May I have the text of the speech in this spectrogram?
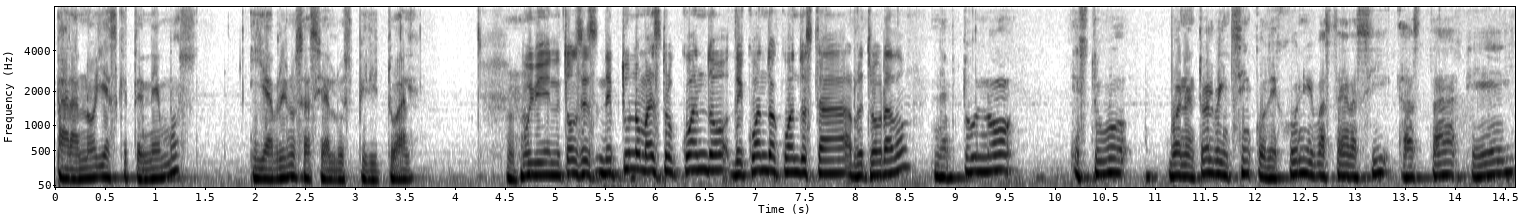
paranoias que tenemos y abrirnos hacia lo espiritual. Muy bien, entonces, Neptuno, maestro, ¿cuándo, ¿de cuándo a cuándo está retrógrado? Neptuno estuvo, bueno, entró el 25 de junio y va a estar así hasta el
